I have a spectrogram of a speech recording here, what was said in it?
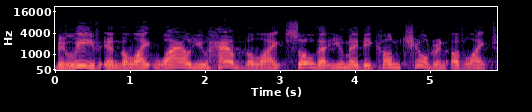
Believe in the light while you have the light, so that you may become children of light.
